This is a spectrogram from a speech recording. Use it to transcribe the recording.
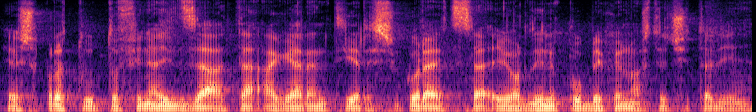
e soprattutto finalizzata a garantire sicurezza e ordine pubblico ai nostri cittadini.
